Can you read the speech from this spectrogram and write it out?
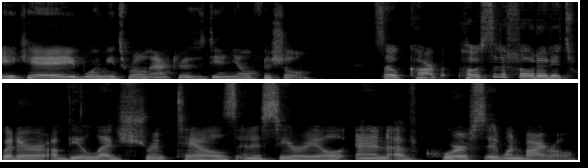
aka Boy Meets World actress Danielle Fishel. So Karp posted a photo to Twitter of the alleged shrimp tails in his cereal, and of course, it went viral.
